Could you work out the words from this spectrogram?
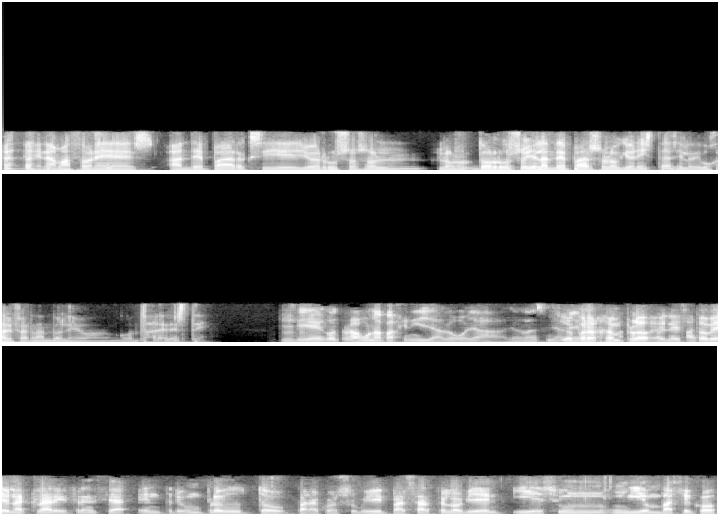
en Amazon es Ande Parks y yo ruso son los dos rusos y el Ande Parks son los guionistas y lo dibuja el Fernando León González este. Sí, he encontrado alguna paginilla, luego ya, ya la enseñaré. Yo, por ejemplo, en esto veo una clara diferencia entre un producto para consumir, pasártelo bien y es un, un guion básico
